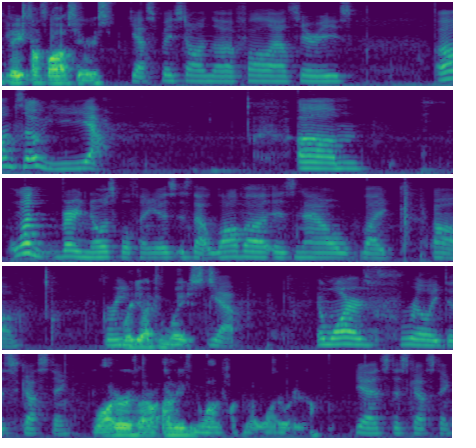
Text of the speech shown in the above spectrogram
Based on Fallout series. Yes, based on the Fallout series. Um, so yeah. Um, one very noticeable thing is is that lava is now like um green. Radioactive waste. Yeah, and water is really disgusting. Water is. I don't. I don't even want to talk about water right now. Yeah, it's disgusting.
